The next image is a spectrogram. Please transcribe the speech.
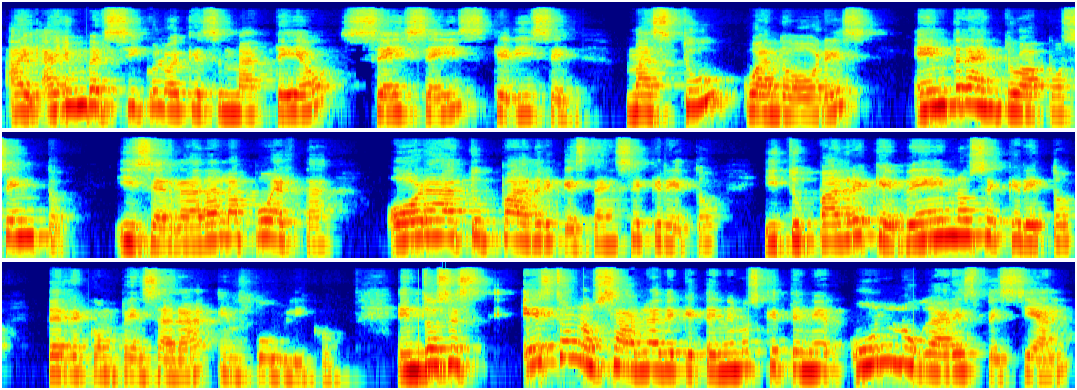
hay, hay un versículo que es Mateo 6:6 que dice, mas tú cuando ores, entra en tu aposento y cerrada la puerta, ora a tu Padre que está en secreto, y tu Padre que ve en lo secreto te recompensará en público. Entonces, esto nos habla de que tenemos que tener un lugar especial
